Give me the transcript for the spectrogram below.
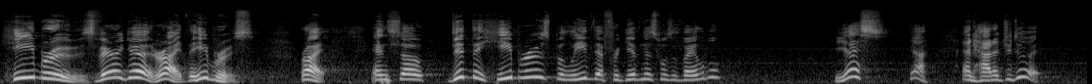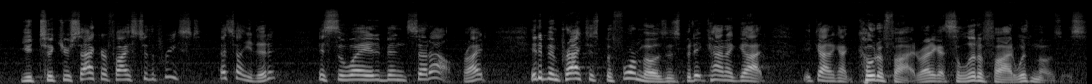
Hebrews. Very good. Right. The Hebrews. Right. And so, did the Hebrews believe that forgiveness was available? Yes. Yeah. And how did you do it? You took your sacrifice to the priest. That's how you did it. It's the way it had been set out, right? It had been practiced before Moses, but it kind of got it kind of got codified, right? It got solidified with Moses.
